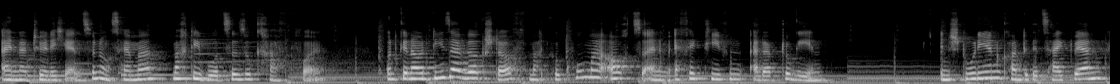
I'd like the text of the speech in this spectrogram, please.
ein natürlicher Entzündungshemmer, macht die Wurzel so kraftvoll. Und genau dieser Wirkstoff macht Kurkuma auch zu einem effektiven Adaptogen. In Studien konnte gezeigt werden,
